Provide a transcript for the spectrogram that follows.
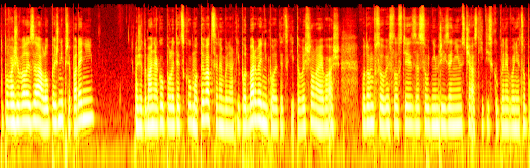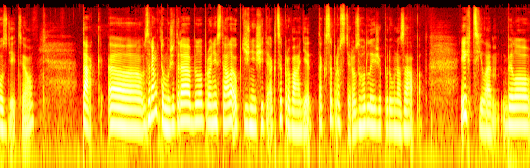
to považovali za loupežný přepadení, že to má nějakou politickou motivaci nebo nějaký podbarvení politický. To vyšlo najevo až potom v souvislosti se soudním řízením s částí té skupiny o něco později. Jo? Tak, uh, vzhledem k tomu, že teda bylo pro ně stále obtížnější ty akce provádět, tak se prostě rozhodli, že půjdou na západ. Jejich cílem bylo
